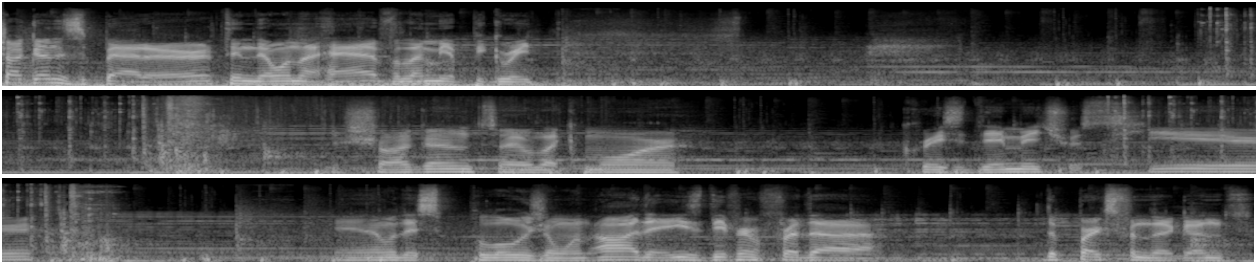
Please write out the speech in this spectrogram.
Shotgun is better than the one I have. Let me upgrade. The shotgun, so I have like more crazy damage was here. And with the explosion one. Ah, that is different for the the perks from the guns.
